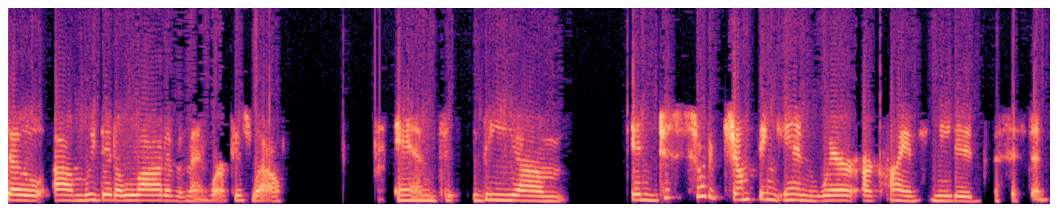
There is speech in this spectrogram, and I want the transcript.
So um, we did a lot of event work as well, and the um, and just sort of jumping in where our clients needed assistance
